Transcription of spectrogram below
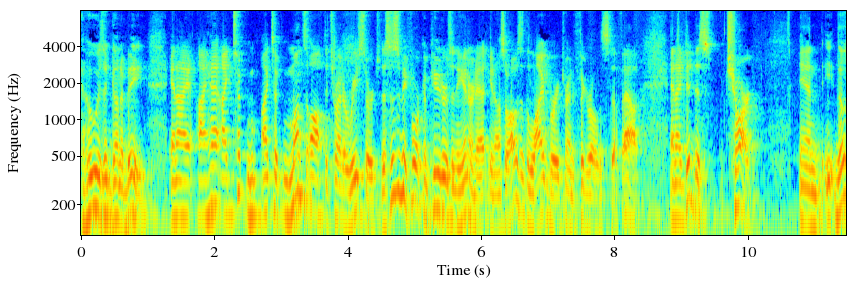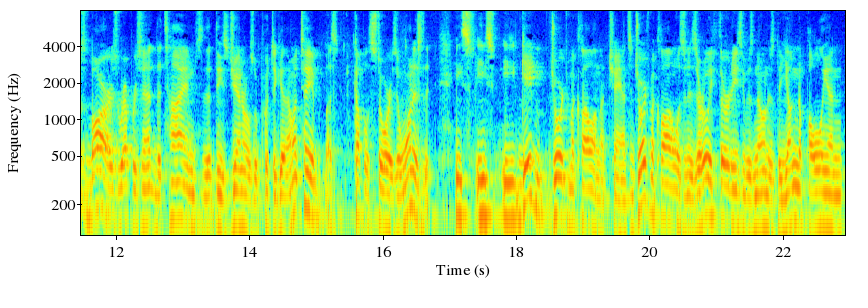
Who is it going to be? And I, I, had, I, took, I took months off to try to research this. This is before computers and the internet, you know, so I was at the library trying to figure all this stuff out. And I did this chart and those bars represent the times that these generals were put together. I want to tell you a couple of stories. And one is that he's, he gave George McClellan a chance. And George McClellan was in his early 30s. He was known as the young Napoleon.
